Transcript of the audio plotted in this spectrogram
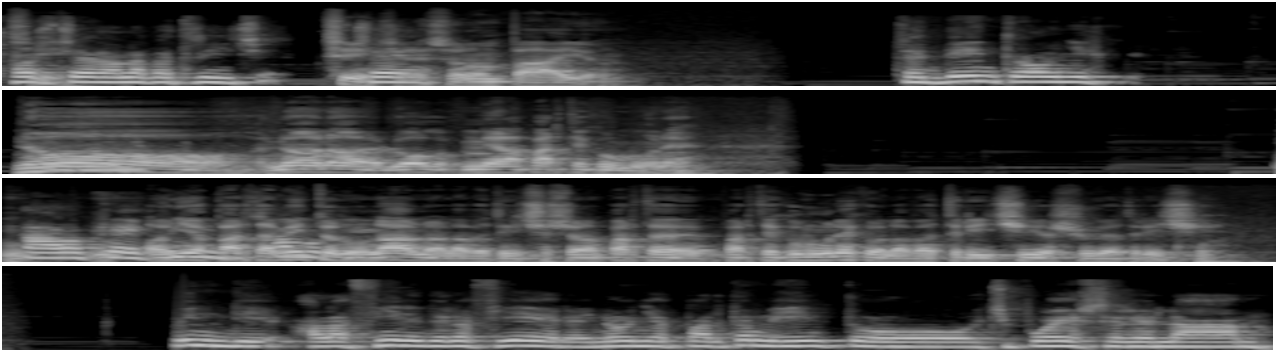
So sì. c'è la lavatrice. Sì, c'è, ce ne sono un paio. C'è dentro ogni, No, no, no, luogo, nella parte comune. Ah, ok. Ogni appartamento diciamo non che... ha una lavatrice, c'è una parte, parte comune con lavatrici e asciugatrici. Quindi alla fine della fiera in ogni appartamento ci può essere la,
